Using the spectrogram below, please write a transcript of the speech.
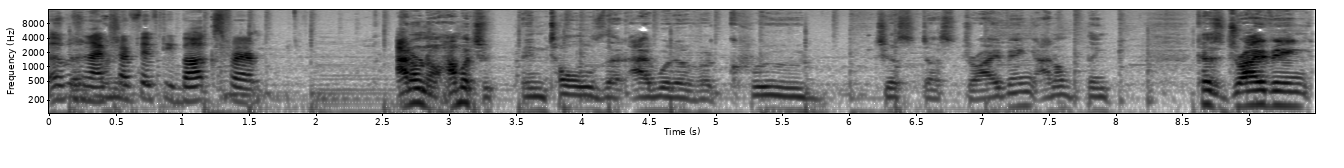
it was an extra 50 bucks for I don't know how much in tolls that I would have accrued just us driving. I don't think because driving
